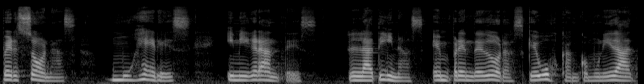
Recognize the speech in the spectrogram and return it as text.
personas, mujeres, inmigrantes, latinas, emprendedoras que buscan comunidad,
